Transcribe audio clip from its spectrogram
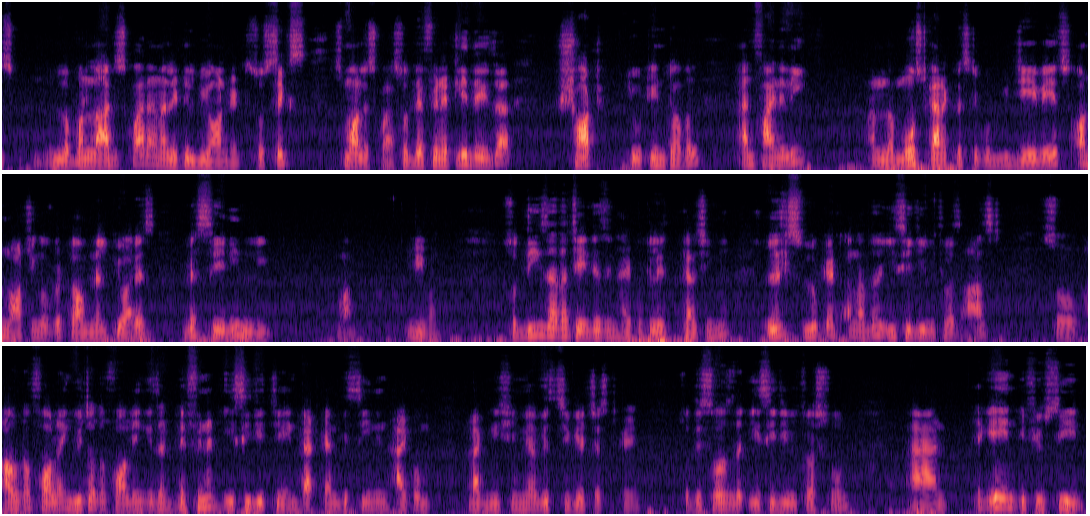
one large square and a little beyond it. So 6 small square. So definitely there is a short QT interval. And finally and the most characteristic would be J waves or notching of the terminal QRS best seen in lead 1 V1 so these are the changes in hypercalcemia let's look at another ECG which was asked so out of following, which of the following is a definite ECG change that can be seen in hypomagnesemia with severe chest pain? So this was the ECG which was shown. And again, if you see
